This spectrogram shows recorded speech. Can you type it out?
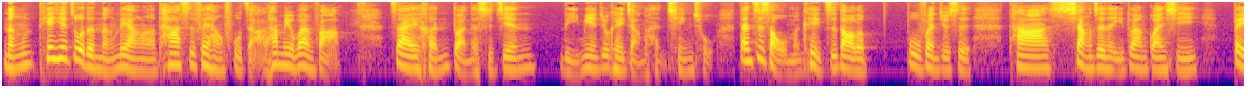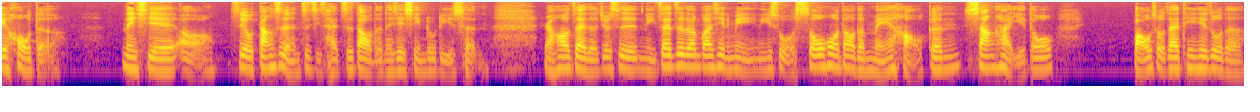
能天蝎座的能量呢，它是非常复杂，它没有办法在很短的时间里面就可以讲得很清楚。但至少我们可以知道了。部分就是它象征着一段关系背后的那些哦，只有当事人自己才知道的那些心路历程。然后再者就是你在这段关系里面，你所收获到的美好跟伤害，也都保守在天蝎座的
